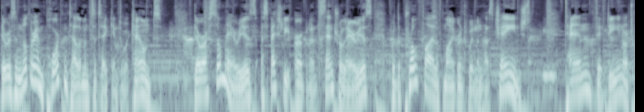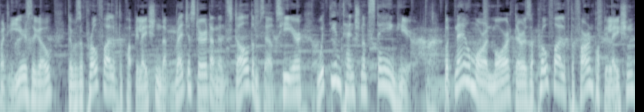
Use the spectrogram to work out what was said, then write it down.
there is another important element to take into account. There are some areas, especially urban and central areas, where the profile of migrant women has changed. 10, 15, or 20 years ago, there was a profile of the population that registered and installed themselves here with the intention of staying here. But now, more and more, there is a profile of the foreign population,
